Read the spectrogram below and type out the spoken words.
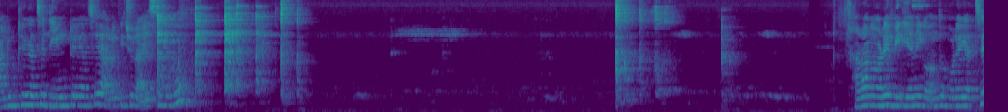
আলু উঠে গেছে, ডিম উঠে গেছে আরও কিছু রাইস নেব। সারা ঘরে বিরিয়ানি গন্ধ ভরে গেছে।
